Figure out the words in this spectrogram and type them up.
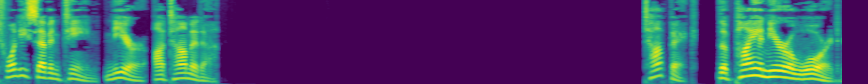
2017, Nier, Automata. The Pioneer Award.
